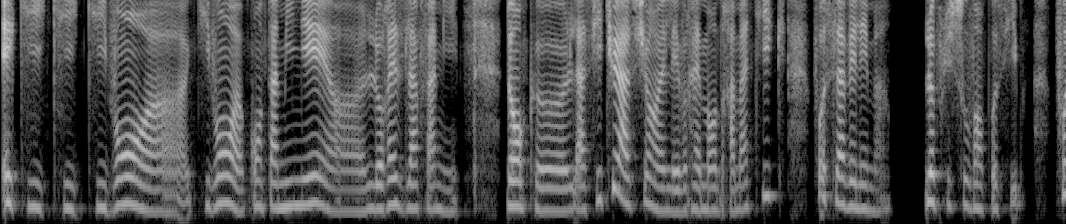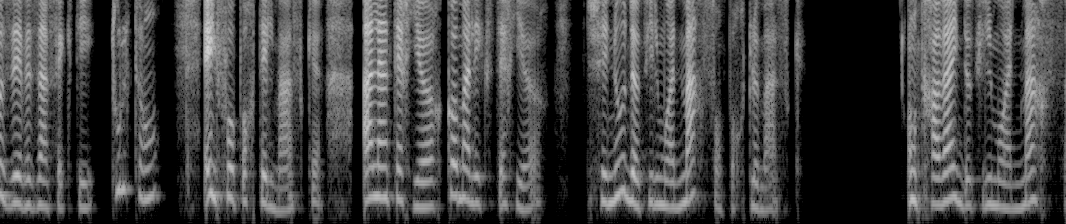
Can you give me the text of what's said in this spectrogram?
et qui, qui, vont, qui vont contaminer le reste de la famille. Donc la situation, elle est vraiment dramatique. Il faut se laver les mains le plus souvent possible. Il faut se désinfecter tout le temps et il faut porter le masque à l'intérieur comme à l'extérieur. Chez nous, depuis le mois de mars, on porte le masque. On travaille depuis le mois de mars.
